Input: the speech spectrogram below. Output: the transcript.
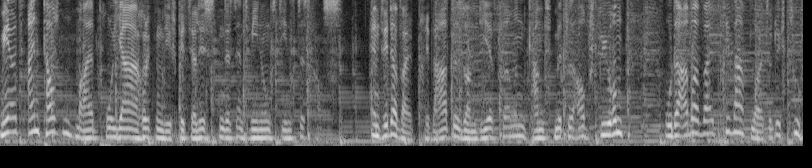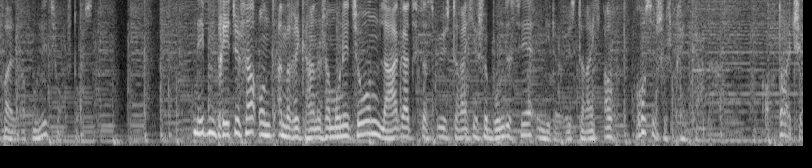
Mehr als 1000 Mal pro Jahr rücken die Spezialisten des Entminungsdienstes aus. Entweder weil private Sondierfirmen Kampfmittel aufspüren oder aber weil Privatleute durch Zufall auf Munition stoßen. Neben britischer und amerikanischer Munition lagert das österreichische Bundesheer in Niederösterreich auch russische Sprengkörper. Auch deutsche.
